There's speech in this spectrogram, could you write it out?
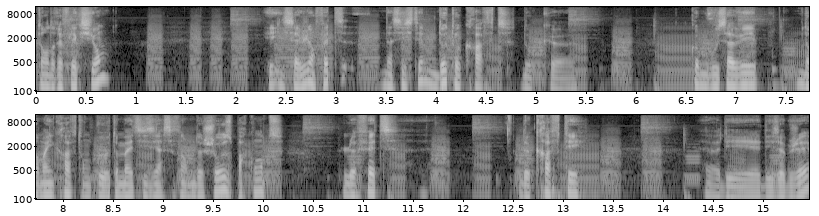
temps de réflexion. Et il s'agit en fait d'un système d'autocraft. Donc euh, comme vous savez, dans Minecraft on peut automatiser un certain nombre de choses. Par contre, le fait de crafter euh, des, objets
